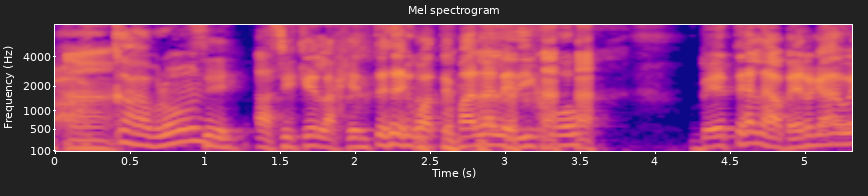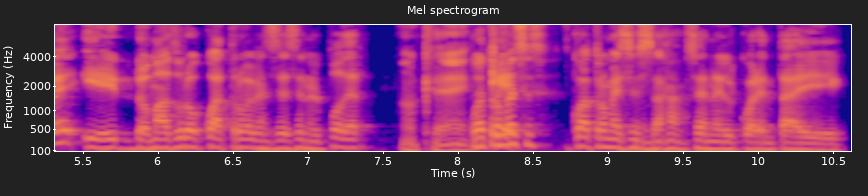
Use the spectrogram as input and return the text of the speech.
Ah, Ah. cabrón. Sí. Así que la gente de Guatemala le dijo, vete a la verga, güey. Y nomás duró cuatro meses en el poder. Ok. Cuatro Que- meses. Cuatro meses, ajá. O sea, en el 40 y...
